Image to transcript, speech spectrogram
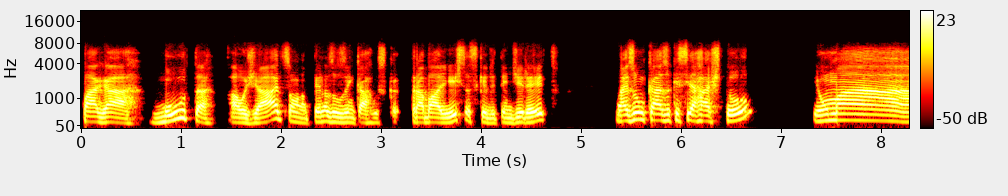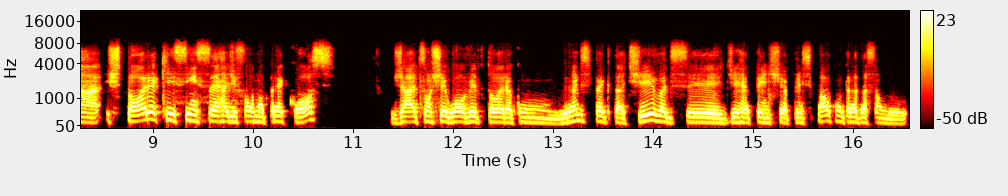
pagar multa ao Jadson, apenas os encargos trabalhistas que ele tem direito. Mas um caso que se arrastou e uma história que se encerra de forma precoce, Jadson chegou ao Vitória com grande expectativa de ser, de repente, a principal contratação do,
